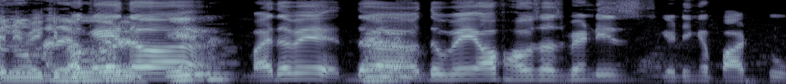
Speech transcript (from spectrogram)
एनीमे की Harem बात okay कर the रहे हैं in by the way the harem the way of house husband is getting a part 2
